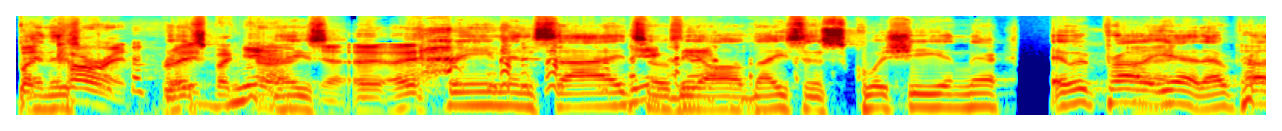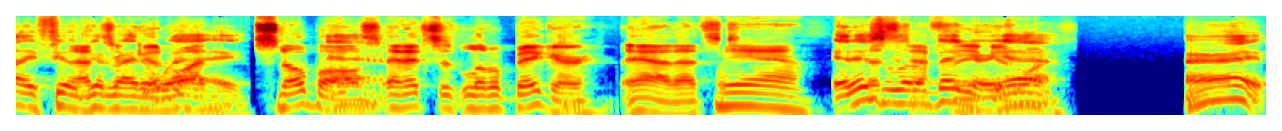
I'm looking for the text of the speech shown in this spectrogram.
But and there's- current, right? But Yeah. current. nice Yeah. Uh, Cream inside, so it'd be all nice and squishy in there. It would probably, yeah, that would probably feel That's good right good away. one. Snowballs, Yeah. and it's a little bigger. Yeah, that's yeah. It is a little definitely a bigger, yeah. one. All right.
